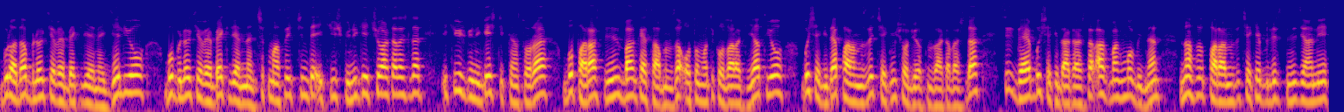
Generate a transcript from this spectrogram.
burada bloke ve bekleyene geliyor. Bu bloke ve bekleyenden çıkması için de 2-3 günü geçiyor arkadaşlar. 2-3 günü geçtikten sonra bu para sizin banka hesabınıza otomatik olarak yatıyor. Bu şekilde paranızı çekmiş oluyorsunuz arkadaşlar. Siz de bu şekilde arkadaşlar Akbank Mobil'den nasıl paranızı çekebilirsiniz? Yani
